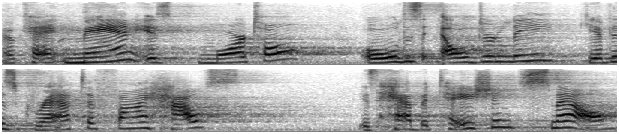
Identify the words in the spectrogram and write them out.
Okay? Man is mortal. Old is elderly, give is gratify, house is habitation, smell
